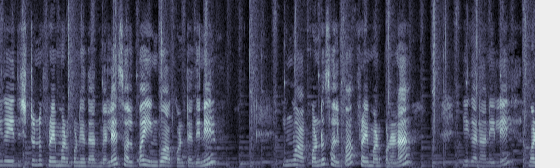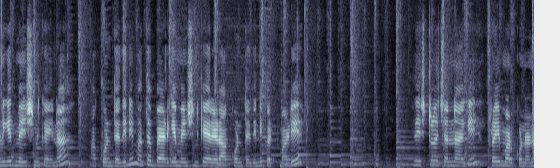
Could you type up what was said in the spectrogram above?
ಈಗ ಇದಿಷ್ಟನ್ನು ಫ್ರೈ ಮಾಡ್ಕೊಂಡಿದ್ದಾದಮೇಲೆ ಸ್ವಲ್ಪ ಇಂಗು ಹಾಕ್ಕೊತಾ ಇದ್ದೀನಿ. ಇಂಗು ಹಾಕ್ಕೊಂಡು ಸ್ವಲ್ಪ ಫ್ರೈ ಮಾಡ್ಕೊಳ್ಳೋಣ. ಈಗ ನಾನಿಲ್ಲಿ ಒಣಗಿದ ಮೆಣಸಿನ್ಕಾಯಿನ ಹಾಕ್ಕೊತಾ ಇದ್ದೀನಿ, ಮತ್ತು ಬ್ಯಾಡಿಗೆ ಮೆಣಸಿನ್ಕಾಯಿ ಎರಡು ಹಾಕ್ಕೊತಾ ಇದ್ದೀನಿ ಕಟ್ ಮಾಡಿ. ಇದಿಷ್ಟು ಚೆನ್ನಾಗಿ ಫ್ರೈ ಮಾಡ್ಕೊಳ್ಳೋಣ.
